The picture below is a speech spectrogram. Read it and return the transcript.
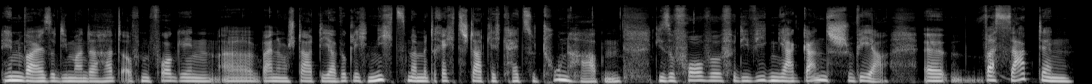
Hinweise, die man da hat auf ein Vorgehen äh, bei einem Staat, die ja wirklich nichts mehr mit Rechtsstaatlichkeit zu tun haben. Diese Vorwürfe, die wiegen ja ganz schwer. Äh, was sagt denn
